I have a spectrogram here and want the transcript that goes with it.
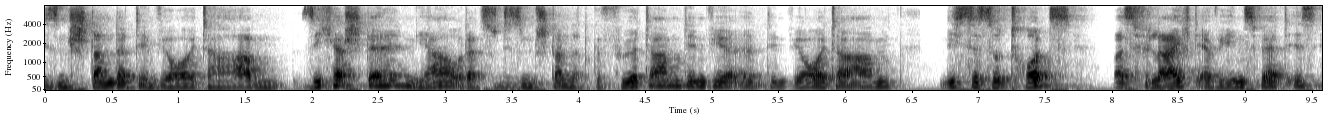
diesen Standard, den wir heute haben, sicherstellen, ja, oder zu diesem Standard geführt haben, den wir, äh, den wir heute haben. Nichtsdestotrotz was vielleicht erwähnenswert ist,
